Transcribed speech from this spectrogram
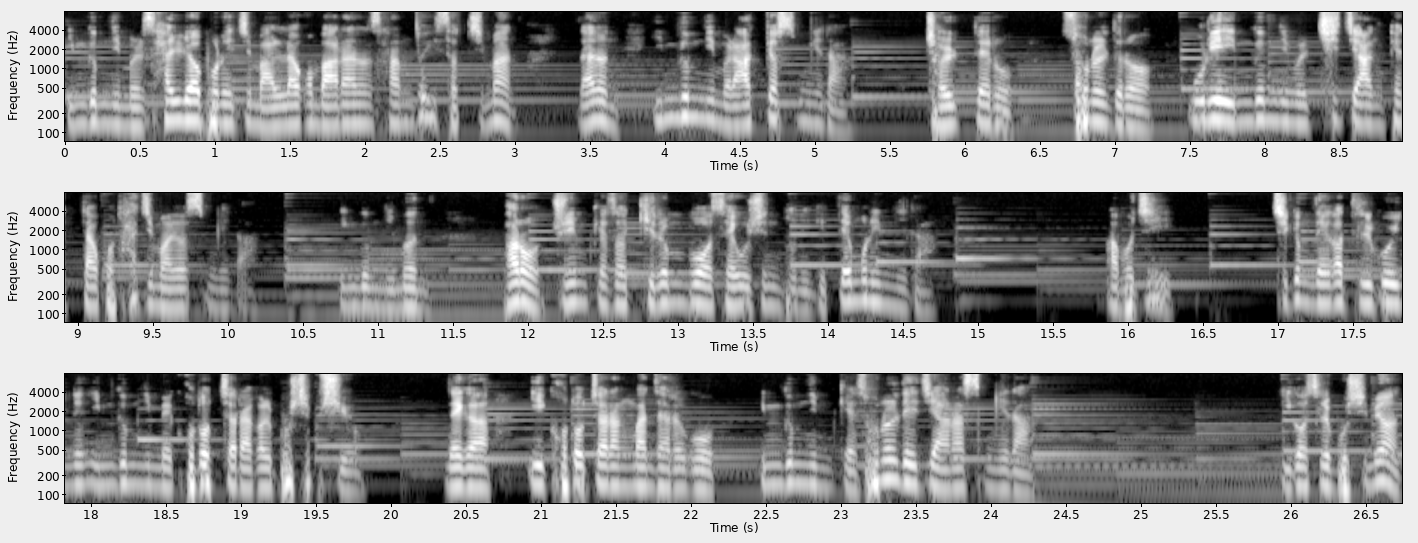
임금님을 살려 보내지 말라고 말하는 사람도 있었지만 나는 임금님을 아꼈습니다. 절대로 손을 들어 우리의 임금님을 치지 않겠다고 다짐하였습니다. 임금님은 바로 주님께서 기름 부어 세우신 분이기 때문입니다. 아버지, 지금 내가 들고 있는 임금님의 겉옷자락을 보십시오. 내가 이 겉옷자락만 자르고 임금님께 손을 대지 않았습니다. 이것을 보시면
